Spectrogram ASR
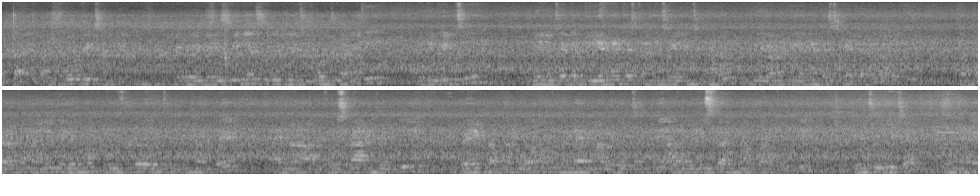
అంతా. ఇదంతా కోర్టు ఇచ్చింది. మీరు ఇది జడ్జి కోర్టులోని ఉడికిచ్చి వీళ్ళ చేత డిఎన్ఏ టెస్ట్ అన్ని చేయించినారు మీరేమో డిఎన్ఏ టెస్ట్కి వెళ్ళారు కాలేదు దాని తర్వాత మళ్ళీ మీరేమో ప్రూఫ్లో చెప్పిందంటే ఆయన కృష్ణ అని చెప్పి ఇబ్రహీం పక్కనలో ఎంఆర్ఓ వచ్చింది అలా పిలుస్తారు మాకు అని చెప్పి. మీరు చూపించారు. అంటే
